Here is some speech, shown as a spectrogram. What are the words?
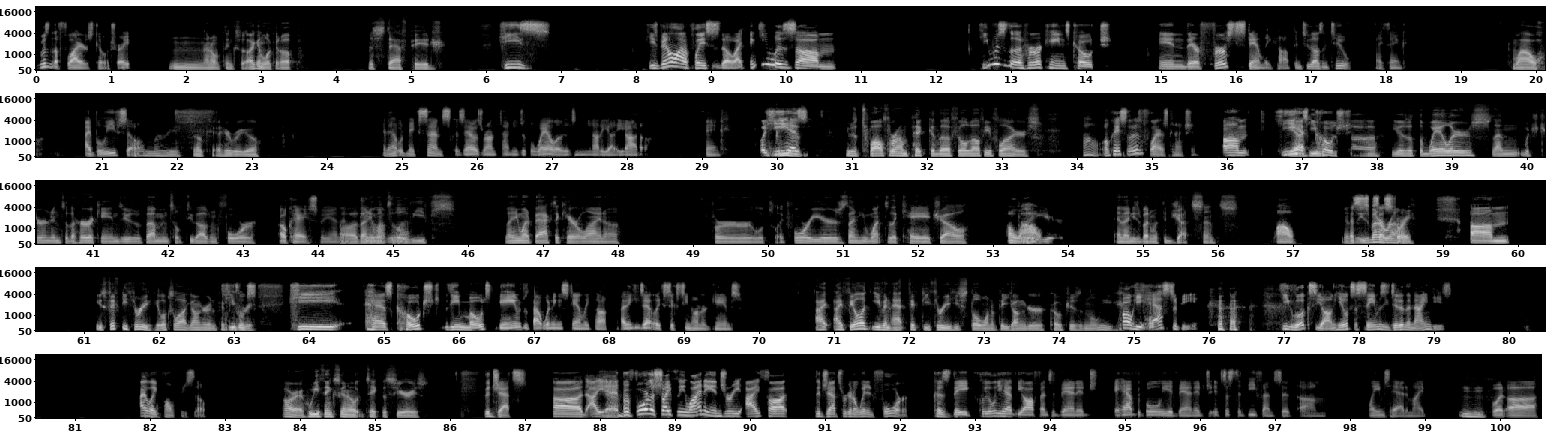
He wasn't the Flyers coach, right? Mm, I don't think so. I can look it up. His staff page. He's he's been a lot of places though. I think he was um he was the Hurricanes coach in their first Stanley Cup in 2002, I think. Wow. I believe so. Paul Maurice. Okay, here we go. And that would make sense because that was around the time he was with the Whalers and yada yada yada. I think. But he He was has He was a 12th round pick of the Philadelphia Flyers. Oh, okay, so there's a Flyers connection. Um he yeah, has he coached Was, uh, he was with the Whalers, then which turned into the Hurricanes. He was with them until 2004. Okay, so yeah. Uh, then he went to the Laviolette. Leafs. Then he went back to Carolina for looks like four years. Then he went to the KHL Oh for wow, a year, and then he's been with the Jets since. wow, Yeah, that's he's been around. story. Um, He's 53. He looks a lot younger than 53. he he has coached the most games without winning a Stanley Cup. I think he's at like 1600 games. I, I feel like even at 53, he's still one of the younger coaches in the league. Oh, he has to be. He looks young. He looks the same as he did in the 90s. I like Maurice though. All right, who do you think's gonna take the series? The Jets. Uh, I Yeah. before the Scheifele lining injury, I thought the Jets were going to win in four because they clearly had the offense advantage. They have the goalie advantage. It's just the defense that um, Flames had, in my Mm-hmm. But uh,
